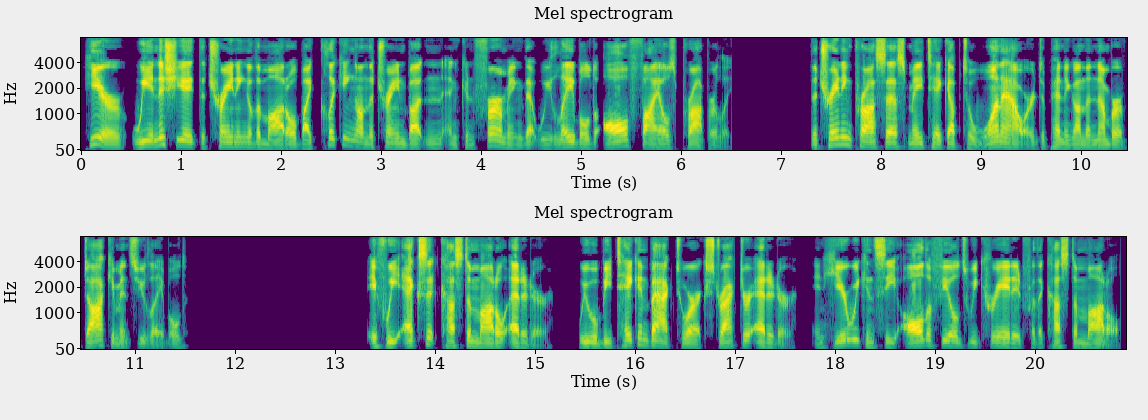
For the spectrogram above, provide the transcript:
Here, we initiate the training of the model by clicking on the Train button and confirming that we labeled all files properly. The training process may take up to one hour depending on the number of documents you labeled. If we exit Custom Model Editor, we will be taken back to our Extractor Editor, and here we can see all the fields we created for the custom model.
